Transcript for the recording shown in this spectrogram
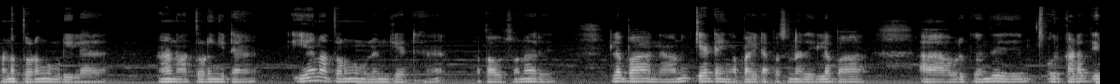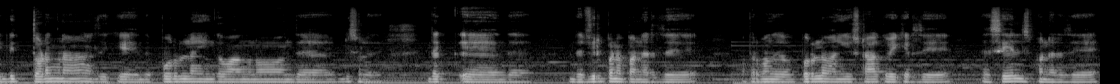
ஆனால் தொடங்க முடியல. ஆனால் நான் தொடங்கிட்டேன். ஏன் நான் தொடங்க முடியலன்னு கேட்டேன். அப்போ அவர் சொன்னார் இல்லைப்பா நானும் கேட்டேன் எங்கள் அப்பா கிட்ட. அப்போ சொன்னார் இல்லைப்பா அவருக்கு வந்து ஒரு கடை எப்படி தொடங்கினா அதுக்கு இந்த பொருள்லாம் எங்கே வாங்கணும்? அந்த எப்படி சொல்கிறது இந்த இந்த இந்த விற்பனை பண்ணுறது அப்புறமா அந்த பொருளை வாங்கி ஸ்டாக் வைக்கிறது சேல்ஸ் பண்ணுறது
